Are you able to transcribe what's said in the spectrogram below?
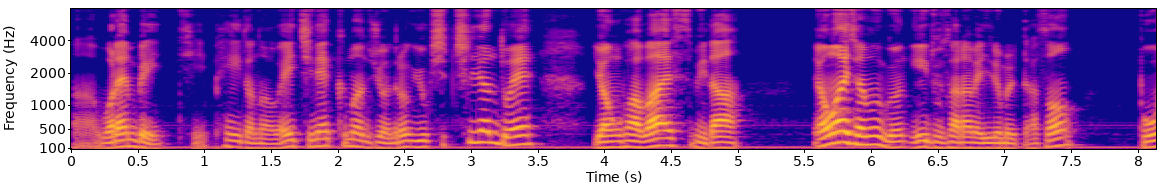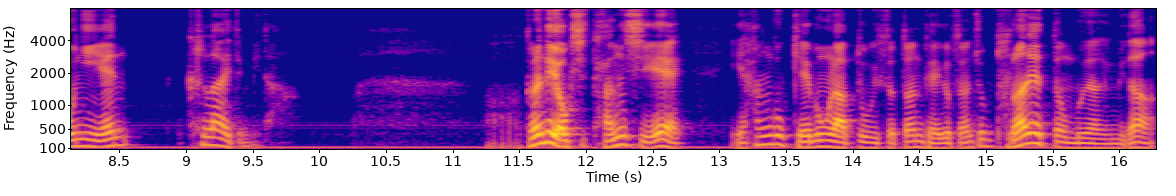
어, 워렌 비티, 페이 더너웨이, 진 해크먼 주연으로 67년도에 영화화했습니다. 영화의 제목은 이 두 사람의 이름을 따서 Bonnie and Clyde입니다. 어, 그런데 역시 당시에 한국 개봉을 앞두고 있었던 배급사는 좀 불안했던 모양입니다.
